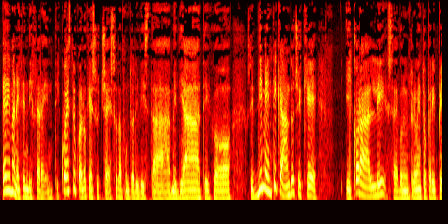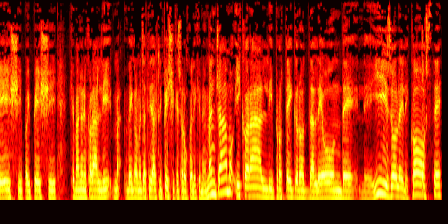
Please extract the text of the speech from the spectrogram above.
e rimanete indifferenti. Questo è quello che è successo dal punto di vista mediatico, così, dimenticandoci che i coralli servono nutrimento per i pesci, poi i pesci che mangiano i coralli ma vengono mangiati da altri pesci che sono quelli che noi mangiamo, i coralli proteggono dalle onde le isole, le coste,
